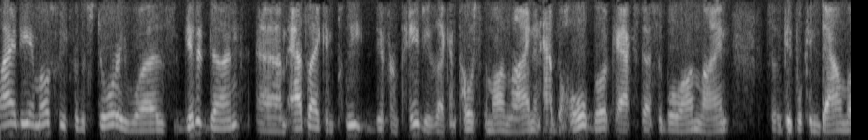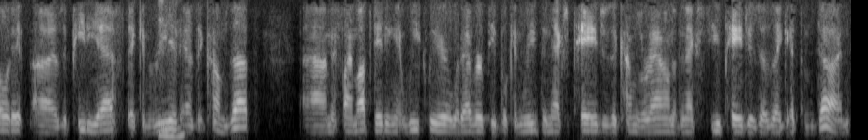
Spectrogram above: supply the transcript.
my idea mostly for the story was get it done. Um, as I complete different pages, I can post them online and have the whole book accessible online so that people can download it uh, as a PDF. They can read Mm-hmm. it as it comes up. Um, if I'm updating it weekly or whatever, people can read the next page as it comes around or the next few pages as I get them done.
